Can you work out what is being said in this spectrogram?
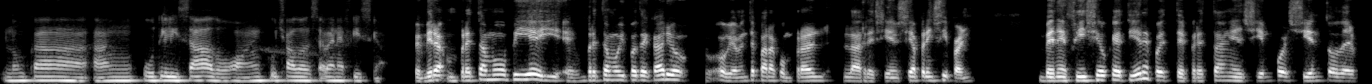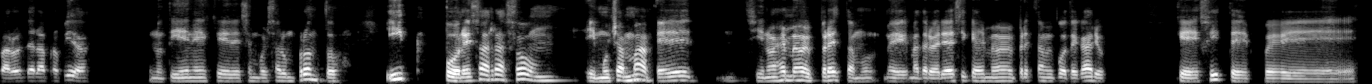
nunca han utilizado o han escuchado de ese beneficio. Pues mira, un préstamo VA es un préstamo hipotecario, obviamente para comprar la residencia principal. Beneficio que tiene, pues te prestan el 100% del valor de la propiedad. No tienes que desembolsar un pronto. Y por esa razón y muchas más, si no es el mejor préstamo, me, me atrevería a decir que es el mejor préstamo hipotecario que existe, pues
